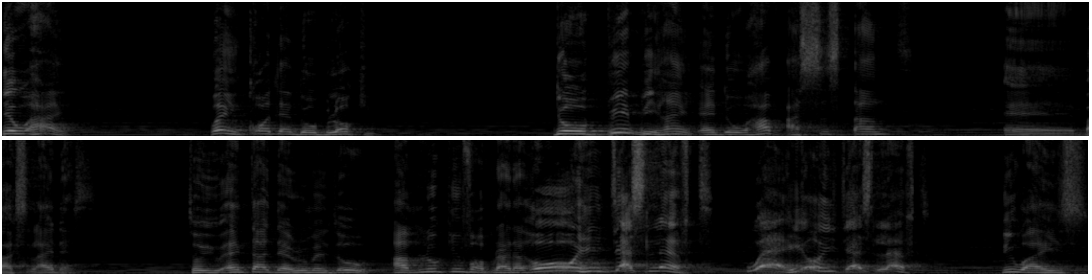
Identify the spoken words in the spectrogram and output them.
They will hide. When you call them, they will block you. They will be behind, and they will have assistant uh, backsliders. So you enter the room and say, "Oh, I'm looking for brother. Oh, he just left. Where? He, oh, he just left. Meanwhile, he's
